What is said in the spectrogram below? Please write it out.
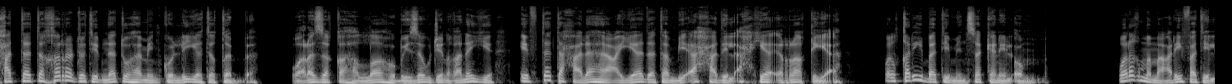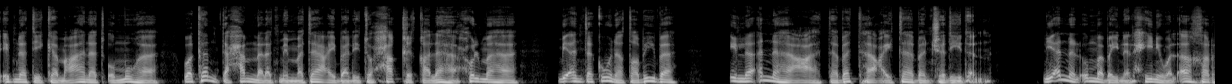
حتى تخرجت ابنتها من كلية الطب ورزقها الله بزوج غني افتتح لها عيادة بأحد الأحياء الراقية والقريبة من سكن الأم. ورغم معرفة الابنة كم عانت أمها وكم تحملت من متاعب لتحقق لها حلمها بأن تكون طبيبة إلا أنها عاتبتها عتابا شديدا. لأن الأم بين الحين والآخر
